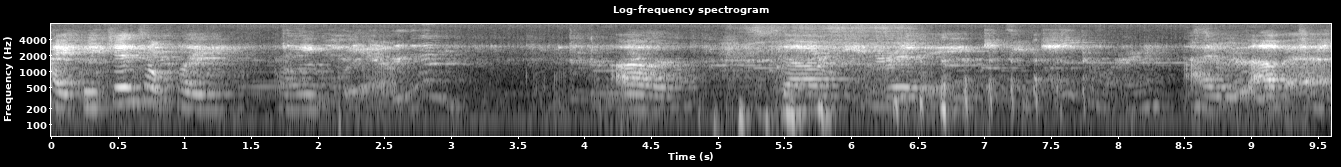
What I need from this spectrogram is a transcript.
Hey, be gentle, please. Thank you. Oh, so pretty. I love it.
